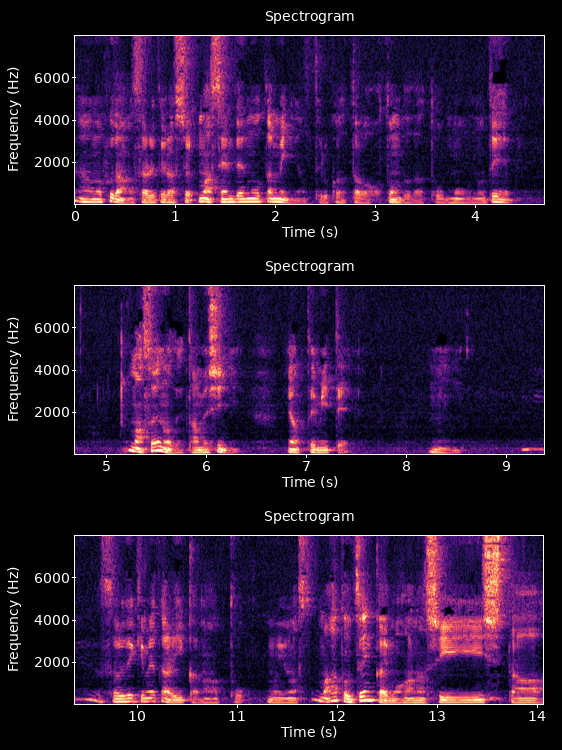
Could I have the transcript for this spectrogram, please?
あの普段されてらっしゃる、まあ宣伝のためにやってる方はほとんどだと思うので、まあそういうので試しにやってみて、うん、それで決めたらいいかなと思います。まああと前回もお話しした、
